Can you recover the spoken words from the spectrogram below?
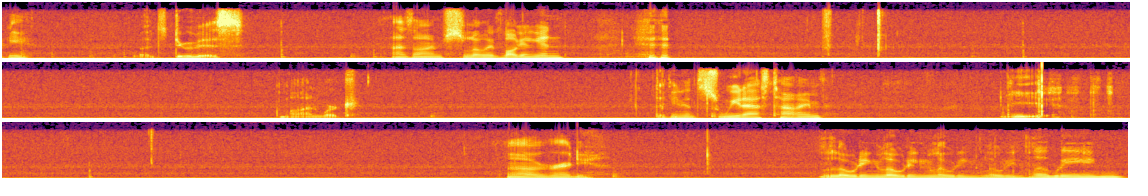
Alrighty. Let's do this. As I'm slowly logging in. Come on, work. Taking its sweet ass time. Yeah. Alrighty. Loading, loading, loading, loading, loading.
